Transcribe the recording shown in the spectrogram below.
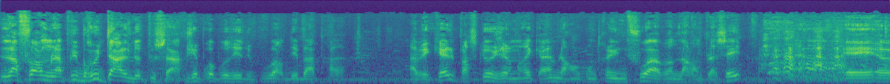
la forme la plus brutale de tout ça. J'ai proposé de pouvoir débattre avec elle parce que j'aimerais quand même la rencontrer une fois avant de la remplacer. Et euh,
